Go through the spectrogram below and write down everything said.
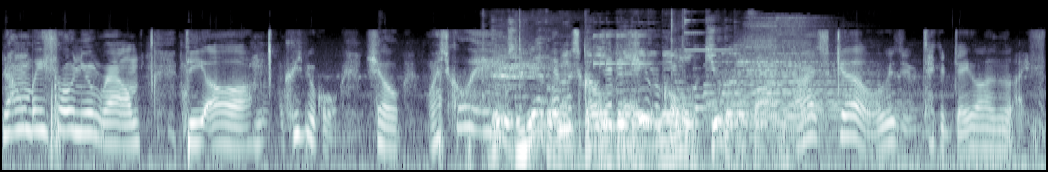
and I'm gonna be showing you around the uh cubicle. So let's go ahead There's never and let's go to the cubicle. cubicle. Let's go. We'll take a day of life.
